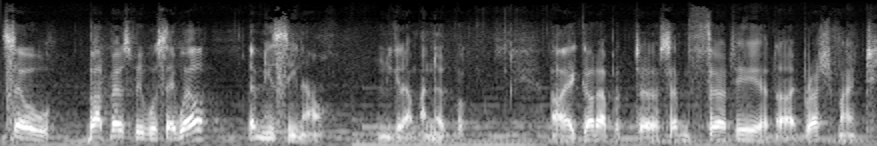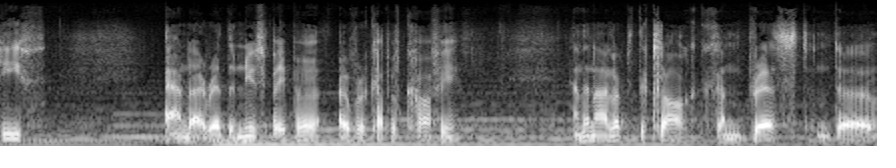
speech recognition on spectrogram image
So, but most people say, well, let me see now. Let me get out my notebook. I got up at uh, 7.30 and I brushed my teeth and I read the newspaper over a cup of coffee. And then I looked at the clock and dressed and uh,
